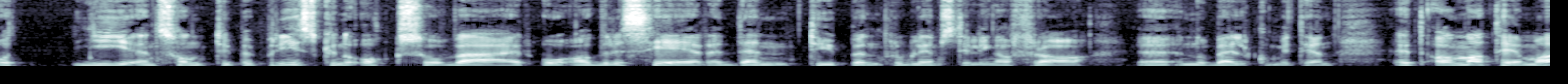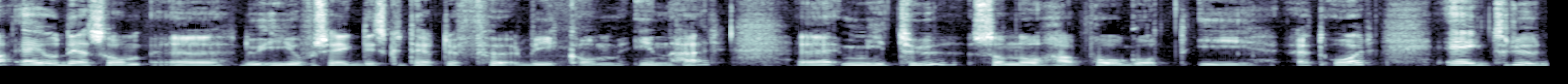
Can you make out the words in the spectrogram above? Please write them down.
og gi en sånn type pris kunne også være å adressere den typen problemstillinger fra eh, Nobelkomiteen. Et annet tema er jo det som eh, du i og for seg diskuterte før vi kom inn her. Eh, Metoo, som nå har pågått i et år. Jeg tror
